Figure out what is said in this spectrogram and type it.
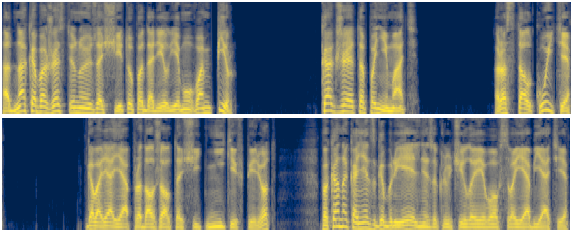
Однако божественную защиту подарил ему вампир. Как же это понимать? Растолкуйте. Говоря, я продолжал тащить Ники вперед, пока, наконец, Габриэль не заключила его в свои объятия.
